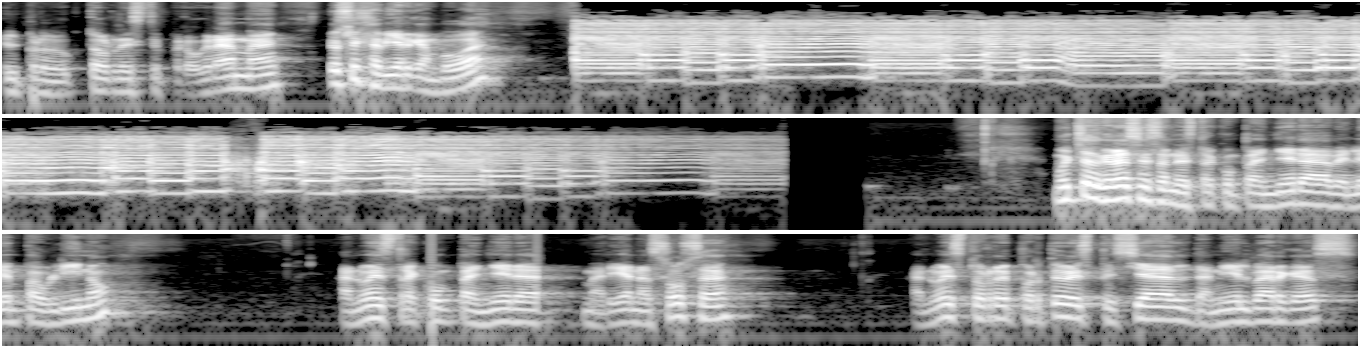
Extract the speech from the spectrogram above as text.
el productor de este programa. Yo soy Javier Gamboa. Muchas gracias a nuestra compañera Belén Paulino, a nuestra compañera Mariana Sosa, a nuestro reportero especial Daniel Vargas.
